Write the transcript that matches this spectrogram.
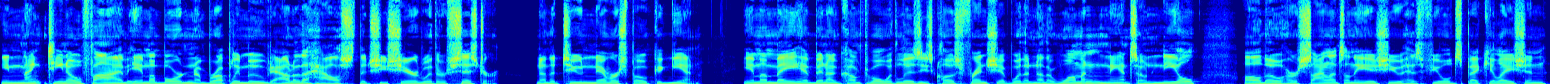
in 1905, Emma Borden abruptly moved out of the house that she shared with her sister. Now, the two never spoke again. Emma may have been uncomfortable with Lizzie's close friendship with another woman, Nance O'Neill, although her silence on the issue has fueled speculation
